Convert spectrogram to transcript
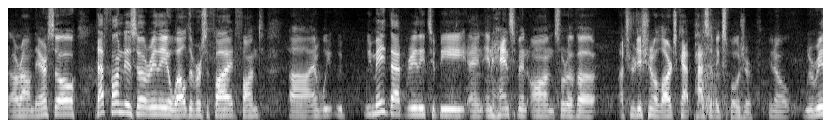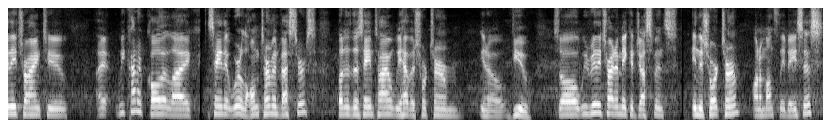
around there. So that fund is a really a well diversified fund. Uh, and we, we, we made that really to be an enhancement on sort of a, a traditional large cap passive exposure. You know, we're really trying to, I, we kind of call it like, say that we're long term investors, but at the same time, we have a short term, you know, view. So we really try to make adjustments in the short term on a monthly basis,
